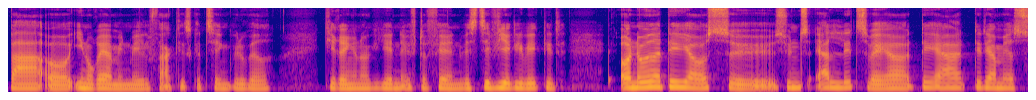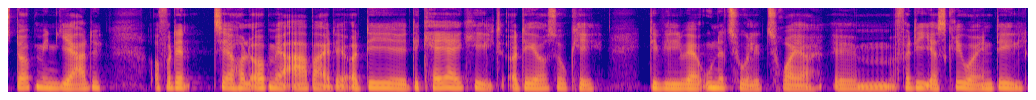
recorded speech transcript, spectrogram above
Bare at ignorere min mail faktisk og tænke, ved du hvad, de ringer nok igen efter ferien, hvis det er virkelig vigtigt. Og noget af det, jeg også øh, synes er lidt sværere, det er det der med at stoppe min hjerte og få den til at holde op med at arbejde, og det, øh, det kan jeg ikke helt, og det er også okay. Det ville være unaturligt, tror jeg, øhm, fordi jeg skriver en del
